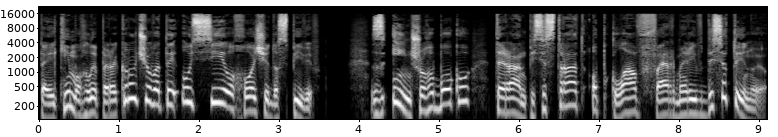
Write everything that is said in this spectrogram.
та які могли перекручувати усі охочі до співів. З іншого боку, тиран Пісістрат обклав фермерів десятиною,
